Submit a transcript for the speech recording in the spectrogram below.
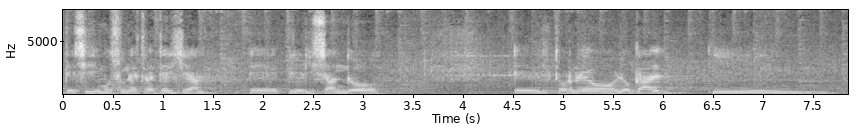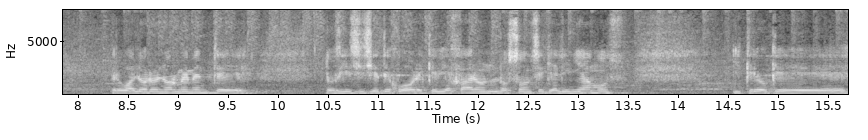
Decidimos una estrategia eh, priorizando el torneo local, y, pero valoro enormemente los 17 jugadores que viajaron, los 11 que alineamos y creo que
